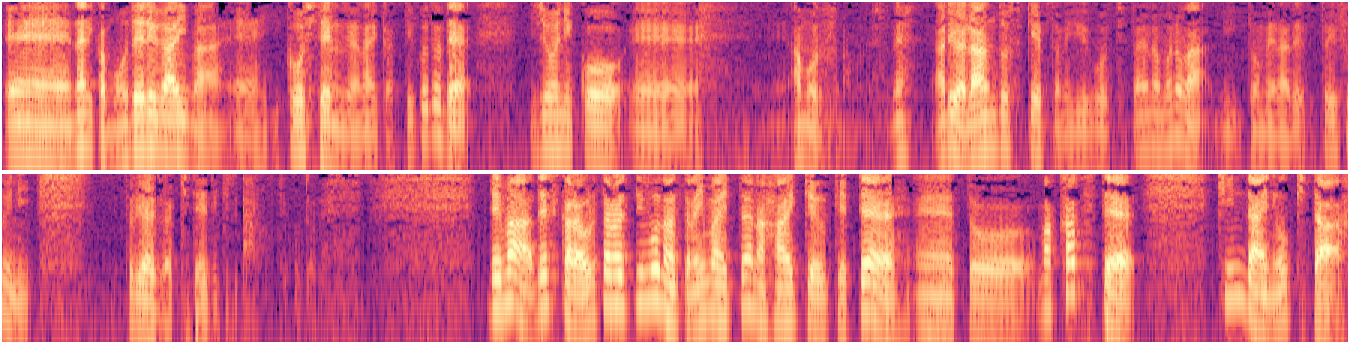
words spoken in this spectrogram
えー、何かモデルが今、えー、移行しているのではないかということで、非常にこう、えー、アモルフなものですね。あるいはランドスケープとの融合といったようなものが認められるというふうに、とりあえずは規定できるだろう。で、まあ、ですから、オルタナティブモダンってのは今言ったような背景を受けて、えっ、ー、と、まあ、かつて、近代に起きた、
